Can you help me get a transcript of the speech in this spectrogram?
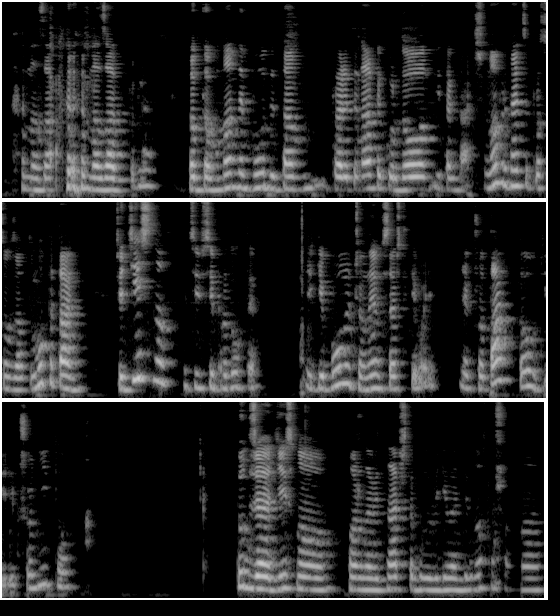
Назад. назад відправляється. Тобто воно не буде там перетинати кордон і так далі. Воно вернеться просто назад. Тому питання: чи дійсно ці всі продукти, які були, чи вони все ж таки виїхали? Якщо так, то окей. Якщо ні, то тут же дійсно можна відзначити було відділення 90, що воно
